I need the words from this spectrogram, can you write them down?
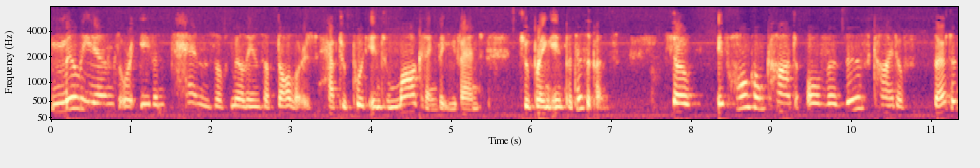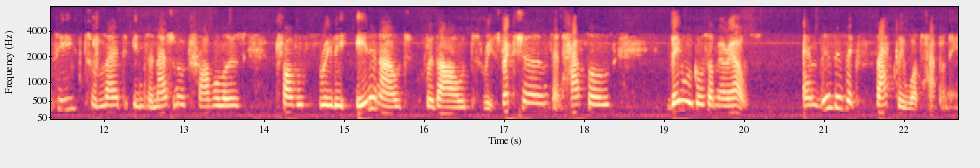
millions or even tens of millions of dollars have to put into marketing the event to bring in participants. So if Hong Kong can't offer this kind of certainty to let international travelers travel freely in and out without restrictions and hassles, they will go somewhere else. And this is exactly what's happening.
